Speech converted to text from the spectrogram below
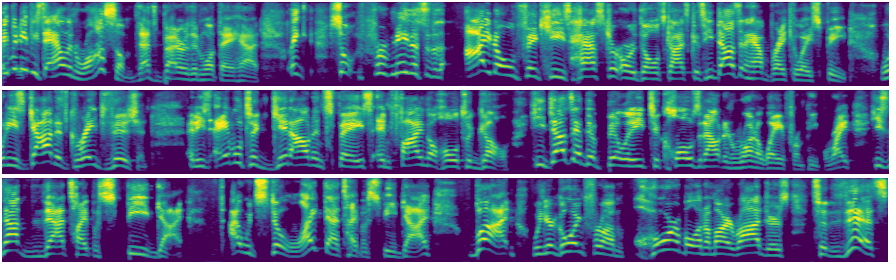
Even if he's Allen Rossum, that's better than what they had. Like, so for me, this is the, I don't think he's Hester or those guys because he doesn't have breakaway speed. What he's got is great vision, and he's able to get out in space and find the hole to go. He does have the ability to close it out and run away from people, right? He's not that type of speed guy. I would still like that type of speed guy. But when you're going from horrible in Amari Rodgers to this,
